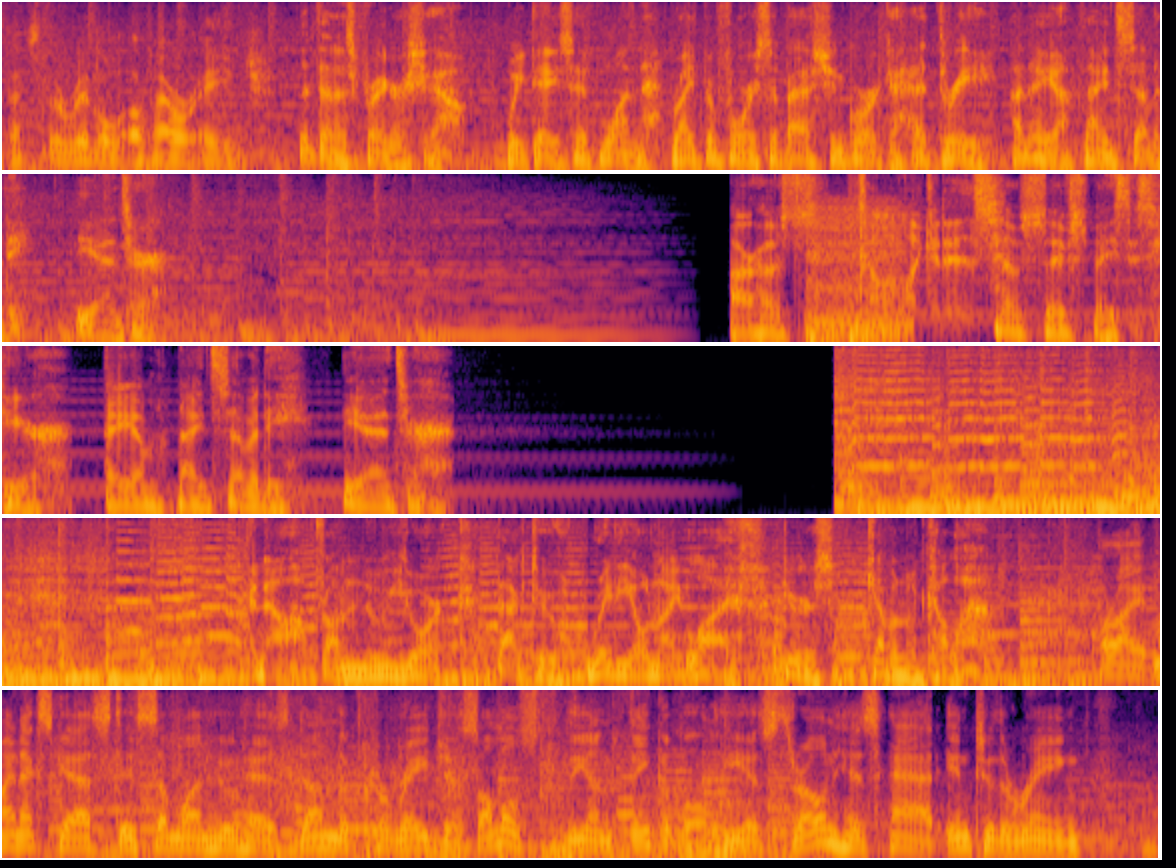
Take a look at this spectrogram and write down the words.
That's the riddle of our age. The Dennis Prager Show. Weekdays at 1, right before Sebastian Gorka at 3 on AM 970. The answer. Our hosts tell it like it is. No safe spaces here. AM 970. The answer. And now, from New York, back to Radio Night Live. Here's Kevin McCullough. All right, my next guest is someone who has done the courageous, almost the unthinkable. He has thrown his hat into the ring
